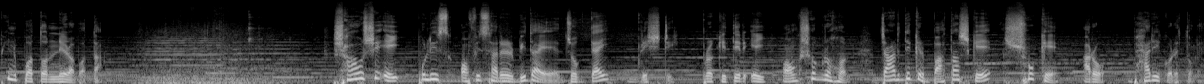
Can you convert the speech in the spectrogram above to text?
পিনপতন নিরবতা। সাহসী এই পুলিশ অফিসারের বিদায়ে যোগ দেয় বৃষ্টি। প্রকৃতির এই অংশগ্রহণ চারদিকের বাতাসকে শোকে আরও ভারী করে তোলে।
